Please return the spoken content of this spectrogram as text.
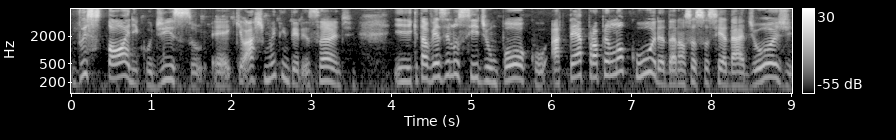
do histórico disso, é, que eu acho muito interessante e que talvez elucide um pouco até a própria loucura da nossa sociedade hoje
